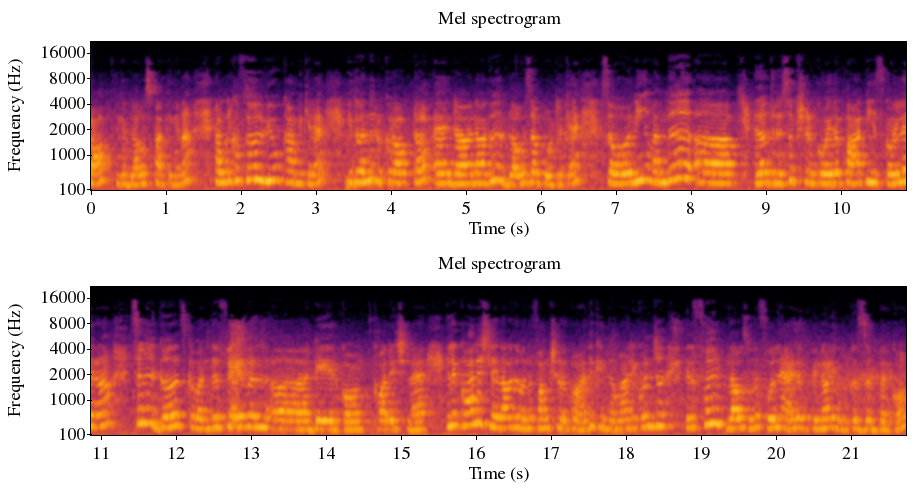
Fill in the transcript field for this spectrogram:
டாப் இந்த ப்ளவுஸ் பார்த்தீங்கன்னா நான் உங்களுக்கு ஃபுல் வியூ காமிக்கிறேன். இது வந்து ஒரு க்ராப் டாப் அண்ட் நான் அது ப்ளவுஸாக போட்டிருக்கேன். ஸோ நீங்கள் வந்து ஏதாவது ரிசப்ஷனுக்கோ இல்லை பார்ட்டிஸ்க்கோ இல்லைன்னா சில கேர்ள்ஸ்க்கு வந்து ஃபேர்வெல் டே இருக்கும் காலேஜில் இல்லை காலேஜில் ஏதாவது வந்து ஃபங்க்ஷன் இருக்கும் அதுக்கு இந்த மாதிரி கொஞ்சம் இது ஃபுல் ப்ளவுஸ் வந்து ஃபுல் ஹேண்ட் அது பின்னாடி உங்களுக்கு ஜிப் இருக்கும்.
